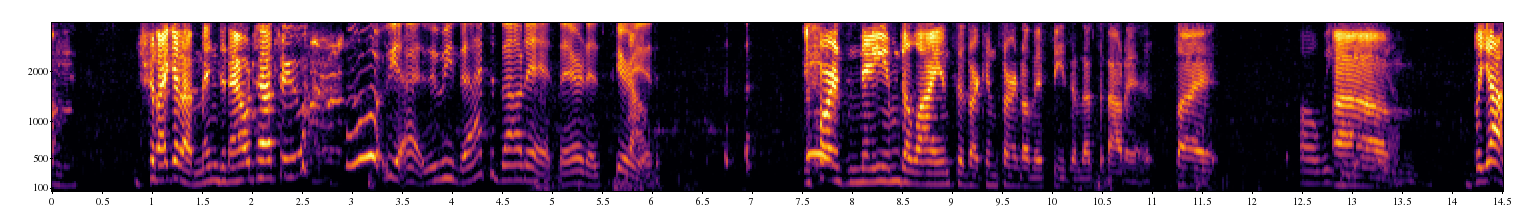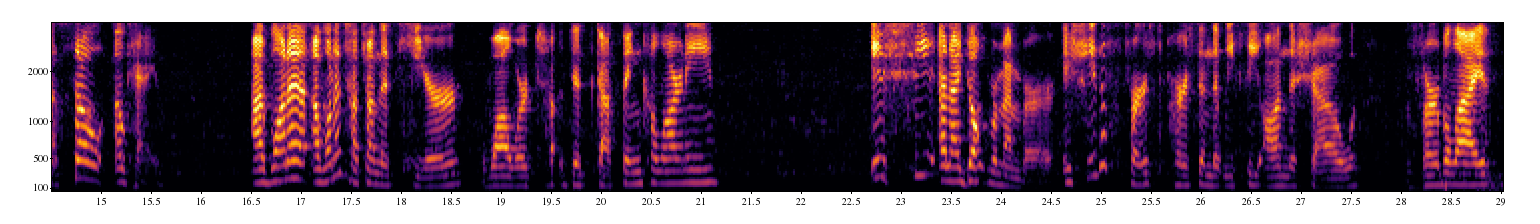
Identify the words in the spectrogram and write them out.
um, should I get a Mindanao tattoo? Oh, yeah, I mean that's about it. There it is. Period. As far as named alliances are concerned on this season, that's about it. But Oh, we can get for. Um, but yeah, so okay, I wanna I wanna touch on this here while we're t- discussing Killarney. Is she? And I don't remember. Is she the first person that we see on the show verbalize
